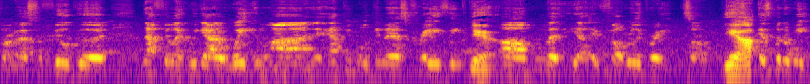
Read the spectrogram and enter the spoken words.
for us to feel good, not feel like we gotta wait in line and have people looking at us crazy. Yeah. Um, but yeah, it felt really great. So Yeah, it's, it's been a week.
